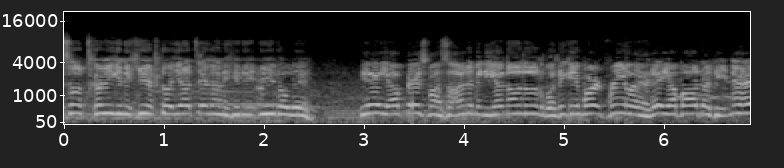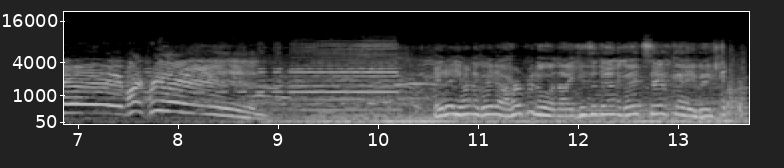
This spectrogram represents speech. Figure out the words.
So in here to yat ela ni hidi ni dole. Yeah, ya best mas ana bin ya no no what again Mark Freeland. Hey, bada di. Hey, Mark Freeland. Hey, da yana gaida harfino na kiza da na gaida safe kai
